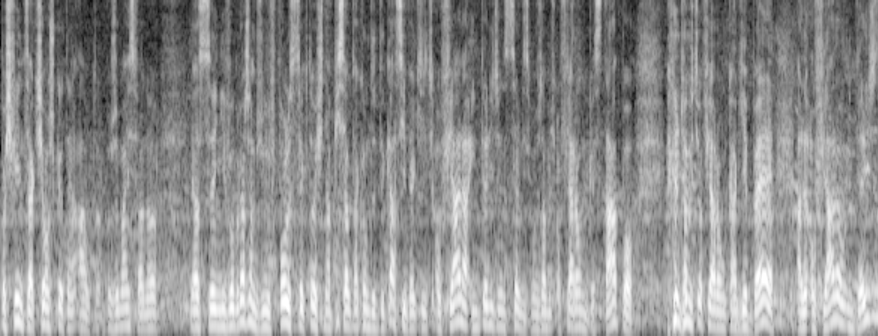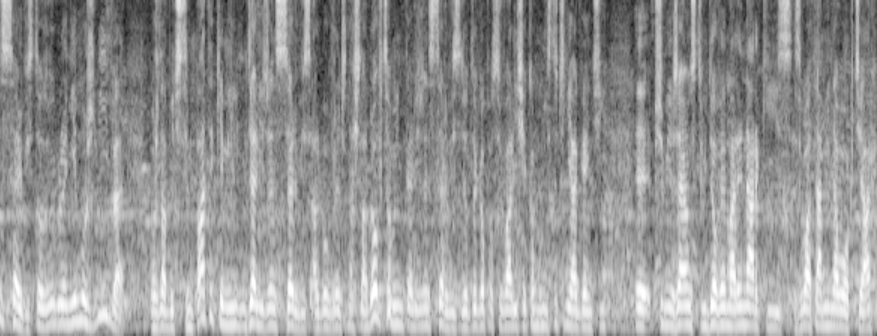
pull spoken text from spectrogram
poświęca książkę ten autor. Proszę Państwa, no, ja sobie nie wyobrażam, żeby w Polsce ktoś napisał taką dedykację w jakiejś ofiara Intelligence Service. Można być ofiarą Gestapo, można być ofiarą KGB, ale ofiarą Intelligence Service to w ogóle niemożliwe. Można być sympatykiem Intelligence Service albo wręcz naśladowcą Intelligence Service. Do tego posuwali się komunistyczni agenci, y, przymierzając tweedowe z, z łatami na łokciach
